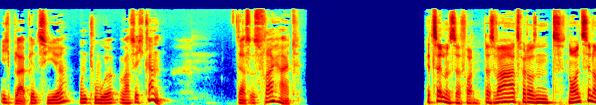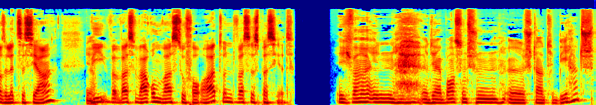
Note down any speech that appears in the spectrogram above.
ich bleib jetzt hier und tue, was ich kann. Das ist Freiheit. Erzähl uns davon. Das war 2019, also letztes Jahr. Ja. Wie, was, warum warst du vor Ort und was ist passiert? Ich war in der bosnischen äh, Stadt Bihać,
